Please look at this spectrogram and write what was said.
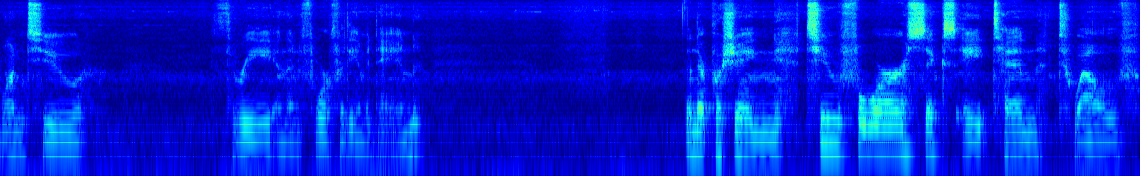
one, two, three, and then four for the Imodane. Then they're pushing 2, 4, 6, 8, 10, 12.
